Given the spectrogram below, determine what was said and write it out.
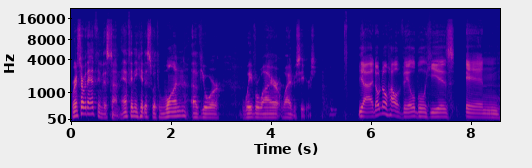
We're going to start with Anthony this time. Anthony, hit us with one of your waiver wire wide receivers. Yeah, I don't know how available he is in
